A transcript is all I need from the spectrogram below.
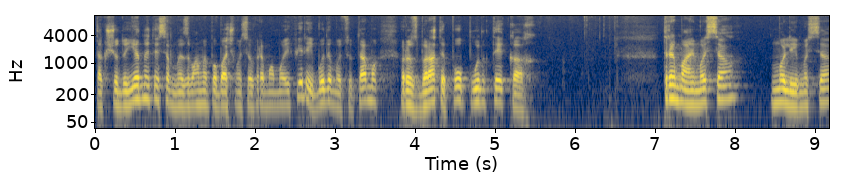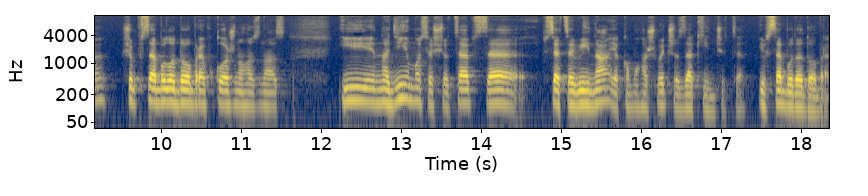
Так що доєднуйтеся, ми з вами побачимося в прямому ефірі і будемо цю тему розбирати по пунктиках. Тримаймося, молімося, щоб все було добре в кожного з нас. І надіємося, що це все, вся ця війна якомога швидше закінчиться, і все буде добре.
